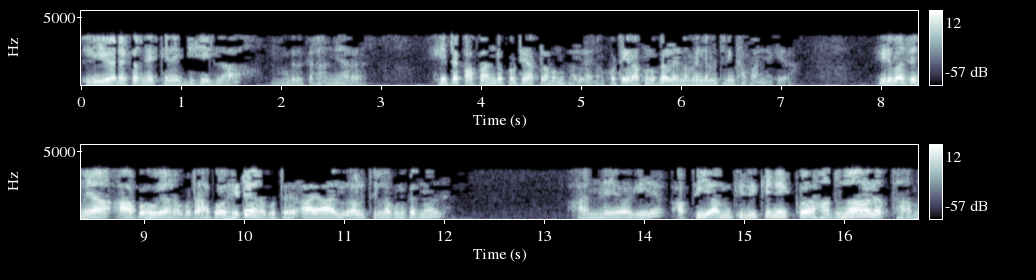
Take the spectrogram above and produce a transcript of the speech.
ලී වැඩ කරන කෙනෙක් ගිහිල්ලා මොකද කරන්නේ අර හෙට කපන්න කොටයක් ලකුණු කරලා එනවා. කොටේ ලකුණු කරලා එනවා මෙන්න මෙතනින් කපන්න කියලා. ඊට පස්සේ මෙයා ආපහු යනකොට ආපහු හෙට යනකොට ආය අලුතෙන් ලකුණු කරනවද? අන්න ඒ වගේ අපි යම් කිසි කෙනෙක්ව හඳුනාගත්තාම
